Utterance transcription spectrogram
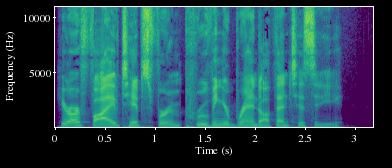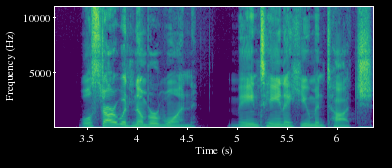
Here are five tips for improving your brand authenticity. We'll start with number one maintain a human touch.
